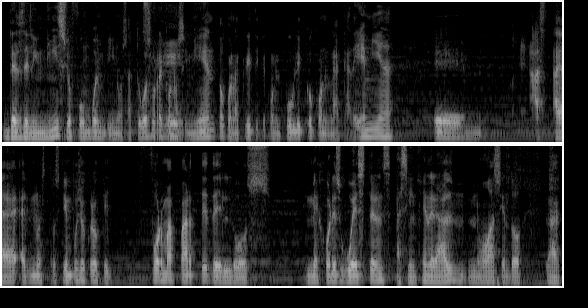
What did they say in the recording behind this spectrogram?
desde el inicio fue un buen vino. O sea, tuvo su reconocimiento con la crítica, con el público, con la academia. Em, en nuestros tiempos yo creo que forma parte de los mejores westerns así en general, no haciendo la,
